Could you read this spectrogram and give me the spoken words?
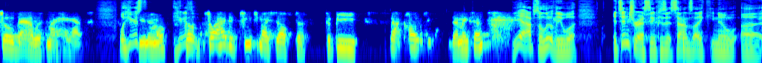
so bad with my hands. Well, here's you know, here's so so I had to teach myself to to be not clumsy. Does that make sense? Yeah, absolutely. Well, it's interesting because it sounds like you know uh,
